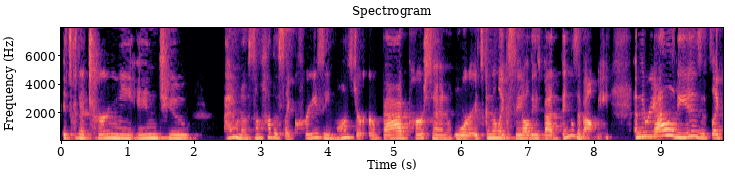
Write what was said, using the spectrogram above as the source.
it's going to turn me into I don't know, somehow this like crazy monster or bad person, or it's gonna like say all these bad things about me. And the reality is, it's like,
